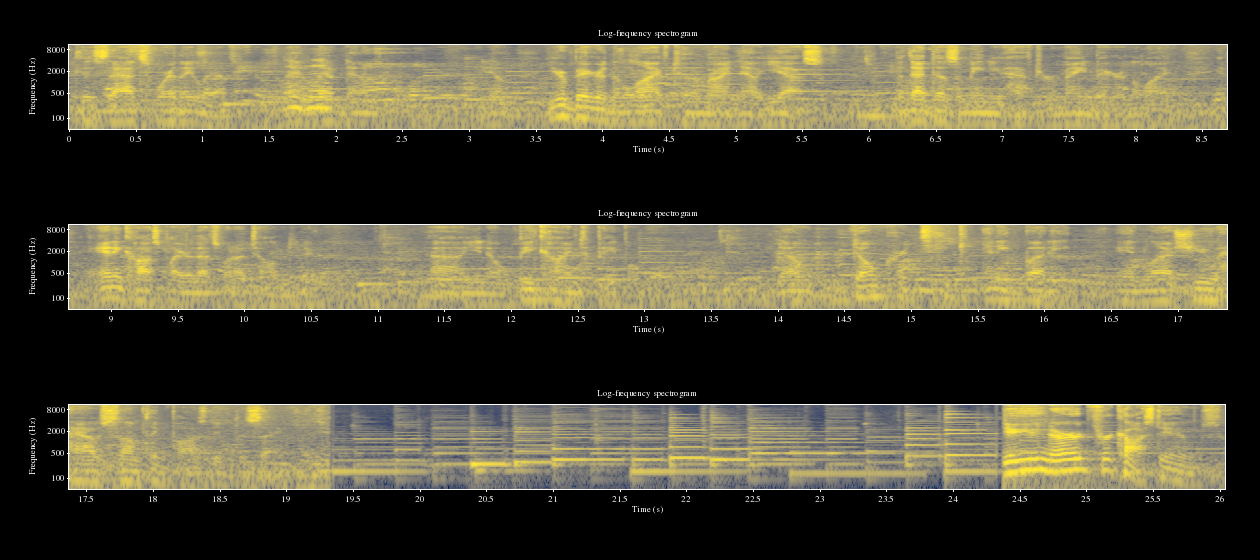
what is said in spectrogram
Because that's where they live. They live down there. You know, you're bigger than life to them right now, yes. But that doesn't mean you have to remain bigger than life. Any cosplayer, that's what I tell them to do. Uh, you know, be kind to people. Don't don't critique anybody unless you have something positive to say. Do you nerd for costumes?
